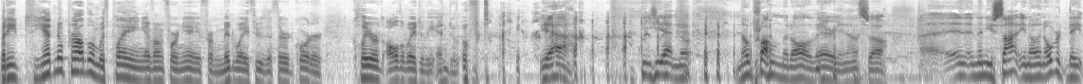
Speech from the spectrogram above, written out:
But he he had no problem with playing Evan Fournier from midway through the third quarter, cleared all the way to the end of overtime. Yeah, yeah, no, no problem at all there. You know, so uh, and, and then you saw it. You know, and over they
